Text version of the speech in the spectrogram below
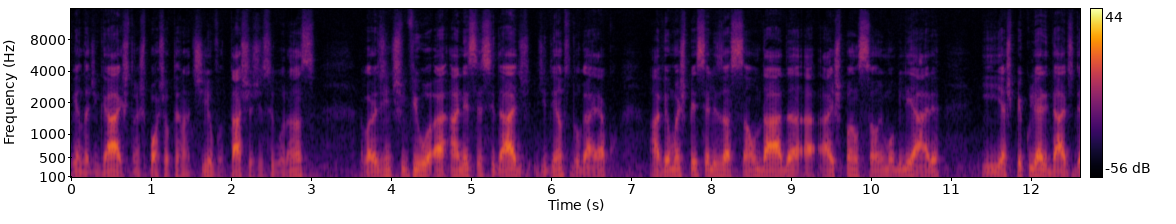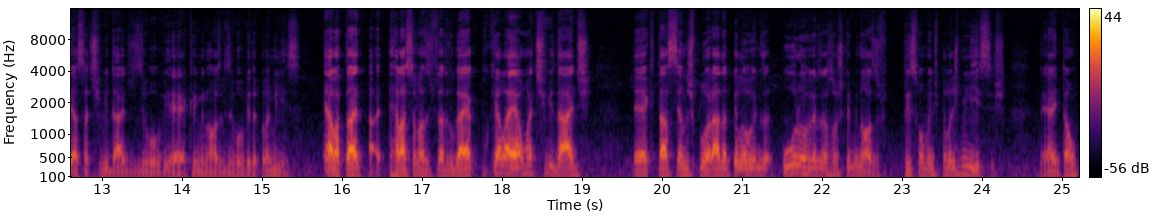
venda de gás, transporte alternativo, taxas de segurança. Agora a gente viu a, a necessidade de dentro do GAECO haver uma especialização dada à expansão imobiliária e as peculiaridades dessa atividade é, criminosa desenvolvida pela milícia. Ela está relacionada à atividade do GAECO porque ela é uma atividade é, que está sendo explorada pela organiza por organizações criminosas, principalmente pelas milícias. Né? Então,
